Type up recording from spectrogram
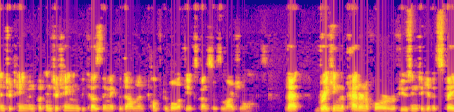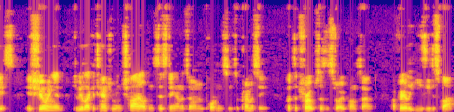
entertainment, but entertaining because they make the dominant comfortable at the expense of the marginalized. That breaking the pattern of horror, refusing to give it space, is showing it to be like a tantruming child insisting on its own importance and supremacy. But the tropes, as the story points out, are fairly easy to spot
